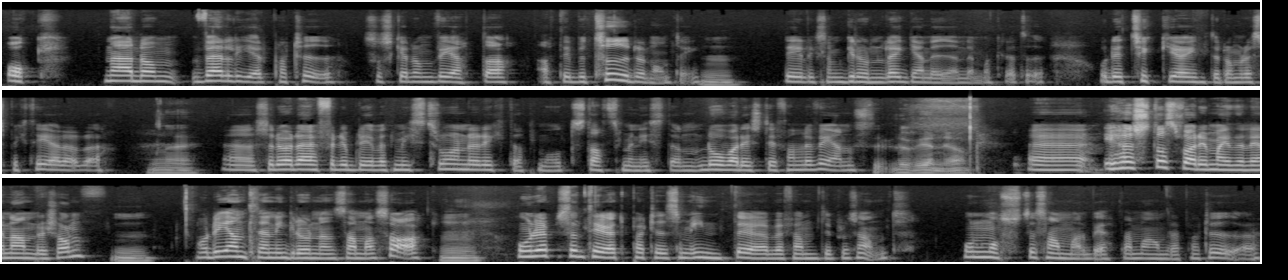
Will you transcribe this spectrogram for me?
Och när de väljer parti så ska de veta att det betyder någonting. Mm. Det är liksom grundläggande i en demokrati. Och det tycker jag inte de respekterade. Nej, Eh, Så det var därför det blev ett misstroende riktat mot statsministern. Då var det Stefan Löfven. Löfven ja. Eh, I höstas var det Magdalena Andersson. Mm. Och det är egentligen i grunden samma sak. Mm. Hon representerar ett parti som inte är över 50 procent. Hon måste samarbeta med andra partier.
